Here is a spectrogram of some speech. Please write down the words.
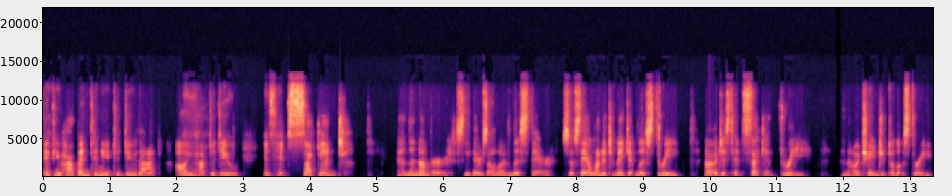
If you happen to need to do that, all you have to do is hit second and the number. See, there's all our list there. So say I wanted to make it list three, I would just hit second three, and that would change it to list three.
